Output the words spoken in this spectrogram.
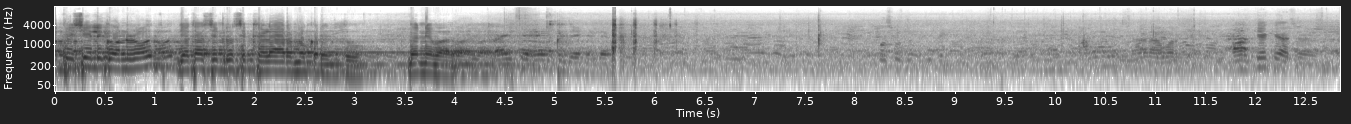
ଅଫିସିଆଲିକୁ ଅନୁରୋଧ ଯଥାଶୀଘ୍ର ସେ ଖେଳ ଆରମ୍ଭ କରନ୍ତୁ ଧନ୍ୟବାଦ और क्या क्या है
